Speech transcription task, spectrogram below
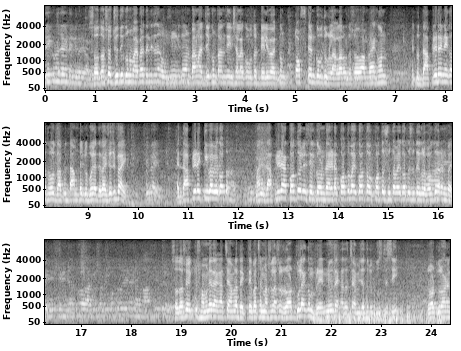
যে কোনো জায়গায় ডেলিভারি হবে। সো দর্শক যদি কোনো ভাইবারতে নিতে চান অবশ্যই নিতে পারেন। বাংলার যে কোনো প্রান্তে ইনশাল্লাহ কবুতর ডেলিভারি একদম টপ টেন কবুতরগুলো আল্লাহর মতো সো আমরা এখন একটু দাপড়িটা নিয়ে কথা বলব দাপড়ির দামটা একটু বলে দে ভাই সজিব ভাই জি ভাই। দাপড়িটা কীভাবে কত? মানে দাপড়িটা কত হলে সেল করুন এটা কত ভাই? কত? কত সুতা ভাই? কত সুতা? এগুলো বলতে পারেন ভাই? এ- এটা তো আমি বলি কত এটা না, মাপ দিতে সো দর্শক একটু সামনে দেখাচ্ছে আমরা দেখতে পাচ্ছেন মাসাল আসলে রডগুলো একদম ব্র্যান্ড নিউ দেখা যাচ্ছে আমি যতটুকু বুঝতেছি। রডগুলো অনেক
